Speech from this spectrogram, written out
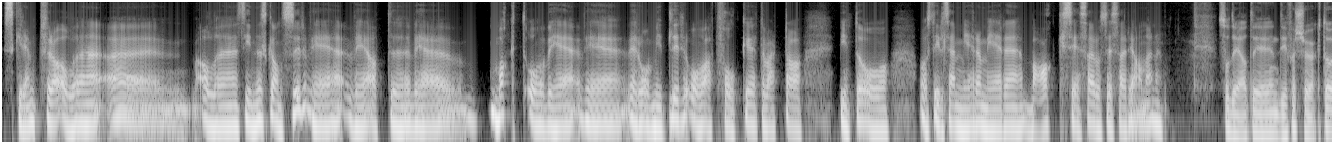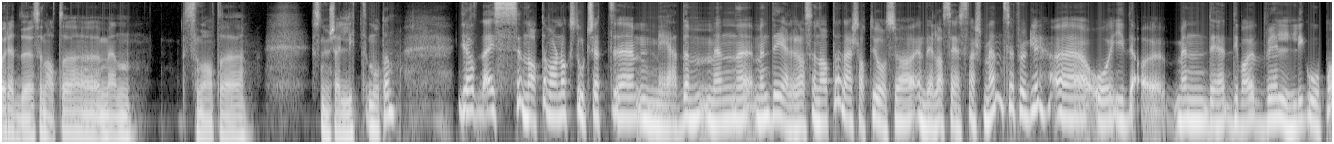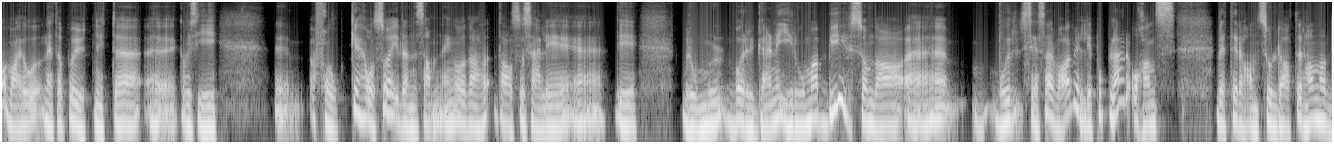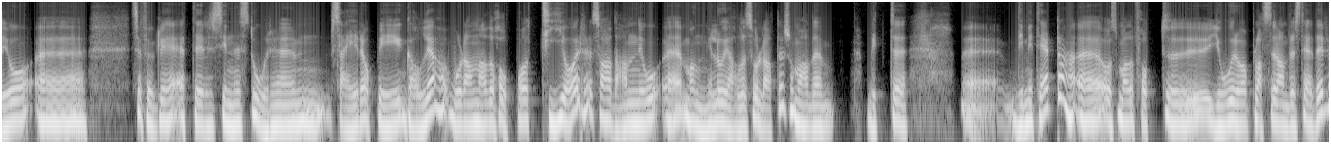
skremt fra alle, eh, alle sine skanser ved, ved, at, eh, ved makt og ved, ved, ved, rå midler, og at folket etter hvert da begynte å, å stille seg mer og mer bak Cæsar og cæsarianerne. Så det at de, de, forsøkte å redde senatet, men senatet snur seg litt mot dem? Ja, nei, Senatet var nok stort sett eh, med dem, men, eh, men, deler av Senatet Der satt jo også en del av Cæsars menn, selvfølgelig. Eh, i, men det de var veldig gode på, var jo nettopp å utnytte kan vi si, folket også i denne sammenheng, og da, da også særlig de borgerne i Roma by, som da hvor Cæsar var veldig populær, og hans veteransoldater. Han hadde jo selvfølgelig etter sine store mm, seire oppe i Gallia, hvor han hadde holdt på ti år, så hadde han jo eh, mange lojale soldater som hadde blitt eh, eh, dimittert, da, og som hadde fått jord og plasser andre steder.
